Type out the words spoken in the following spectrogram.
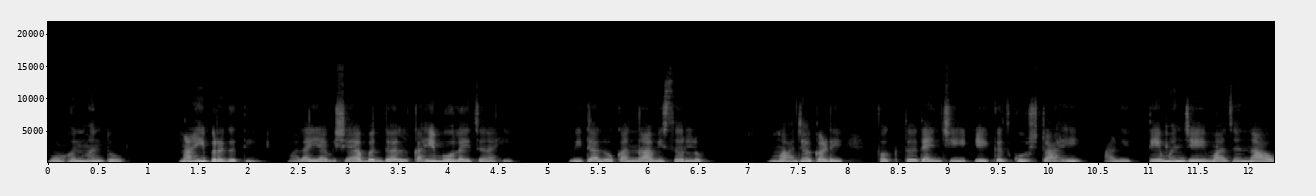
मोहन म्हणतो नाही प्रगती मला या विषयाबद्दल काही बोलायचं नाही मी त्या लोकांना विसरलो. माझ्याकडे फक्त त्यांची एकच गोष्ट आहे आणि ते म्हणजे माझं नाव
